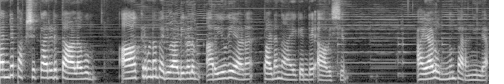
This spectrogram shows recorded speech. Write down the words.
തന്റെ പക്ഷക്കാരുടെ താളവും ആക്രമണ പരിപാടികളും അറിയുകയാണ് പടനായകന്റെ ആവശ്യം. അയാൾ ഒന്നും പറഞ്ഞില്ല.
